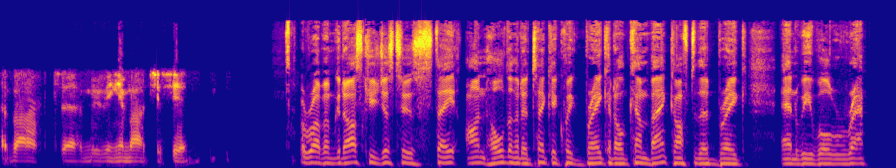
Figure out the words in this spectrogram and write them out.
about uh, moving him out just yet. Rob, I'm going to ask you just to stay on hold. I'm going to take a quick break and I'll come back after that break and we will wrap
